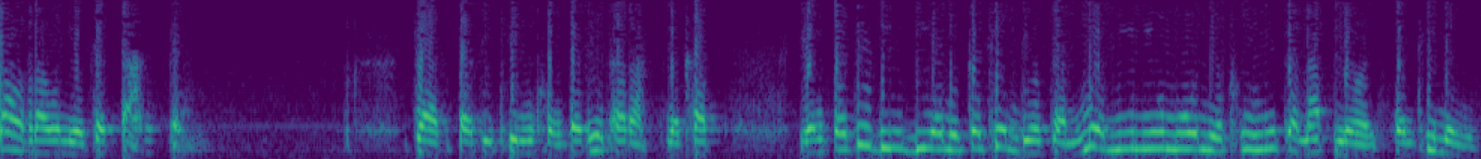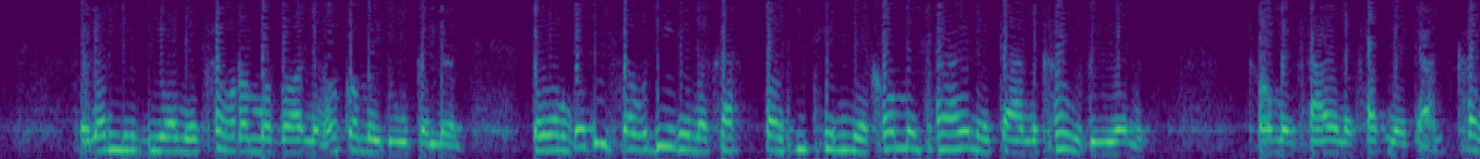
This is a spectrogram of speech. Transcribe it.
บ้านเราเนี่ยจะต่างกัน จากปฏิทินของประเทศอาหรับนะครับ อย่างประเทศลีเบียเนี่ยก็เช่นเดียวกัน เมื่อมีนิวมูลเนี่ยพรุ่งนี้จะนับเลยวันที่หนึ่งฉะนั้นลีเบียเนี่ยเข้ารอมฎอนเนี่ยเขาก็ไม่ดูกันเลยแต่อย่างประเทศซาอุดีเนี่ยนะครับปฏิทินเนี่ยเขาไม่ใช้ในการเข้าเดือนเขาไม่ใช้นะครับในการเข้า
